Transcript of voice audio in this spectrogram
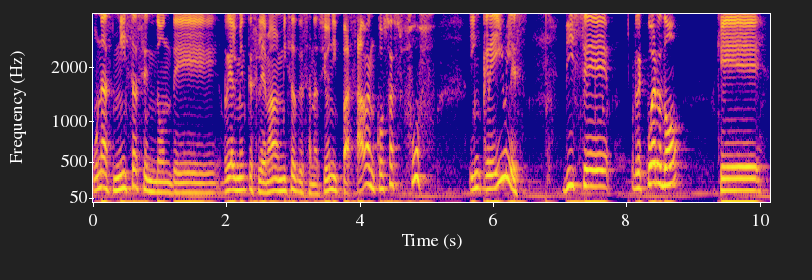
unas misas en donde realmente se le llamaban misas de sanación y pasaban cosas increíbles. Dice, recuerdo que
